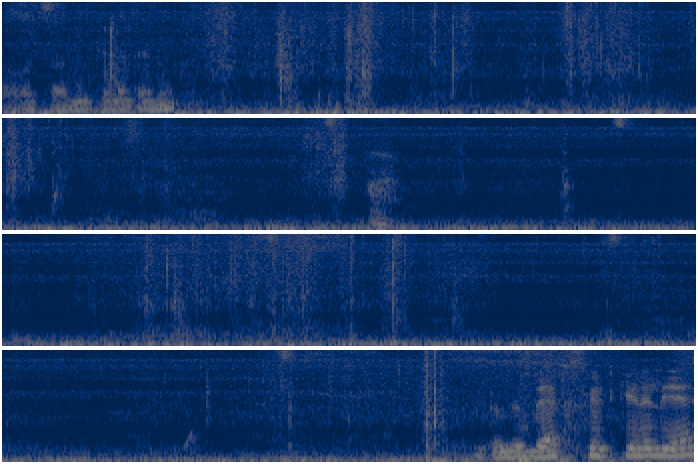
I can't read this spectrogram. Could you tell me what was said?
आवाज चालू केला त्याने. इथं मी बॅक सेट केलेली आहे.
